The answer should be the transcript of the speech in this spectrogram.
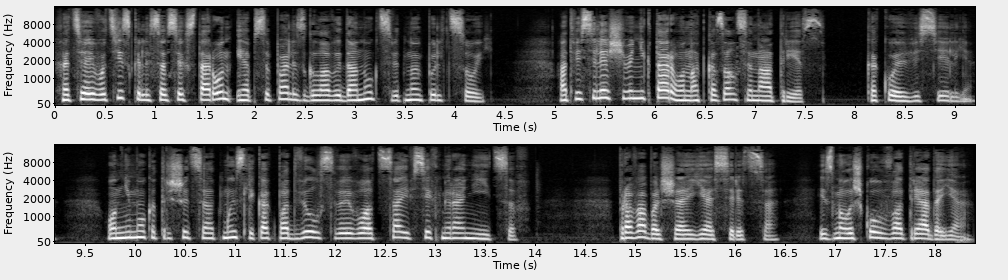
Хотя его тискали со всех сторон и обсыпали с головы до ног цветной пыльцой. От веселящего нектара он отказался на отрез. Какое веселье! Он не мог отрешиться от мысли, как подвел своего отца и всех миронийцев. Права большая ясерица. Из малышкового отряда я,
